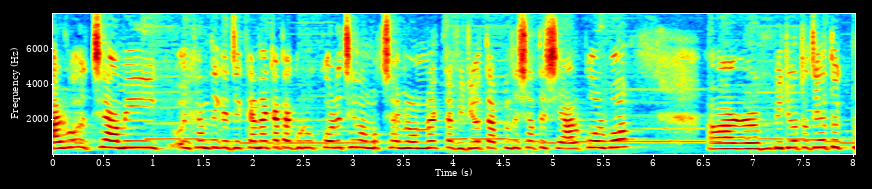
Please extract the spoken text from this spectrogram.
আর হচ্ছে আমি ওইখান থেকে যে কেনাকাটাগুলো করেছিলাম, হচ্ছে আমি অন্য একটা ভিডিওতে আপনাদের সাথে শেয়ার করব। আর ভিডিওটা যেহেতু একটু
